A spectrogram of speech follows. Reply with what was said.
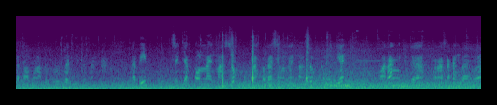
ke nomor atau Bluebird gitu kan. Tapi sejak online masuk transportasi online masuk kemudian orang juga merasakan bahwa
